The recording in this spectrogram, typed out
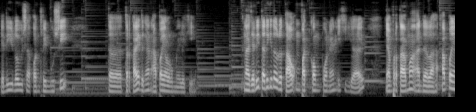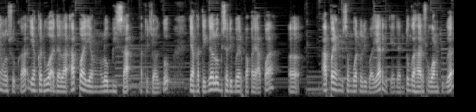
Jadi lo bisa kontribusi te terkait dengan apa yang lo miliki. Nah, jadi tadi kita udah tahu empat komponen ikigai. Yang pertama adalah apa yang lo suka, yang kedua adalah apa yang lo bisa atau jago, yang ketiga lo bisa dibayar pakai apa, uh, apa yang bisa membuat lo dibayar gitu ya, dan itu nggak harus uang juga.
